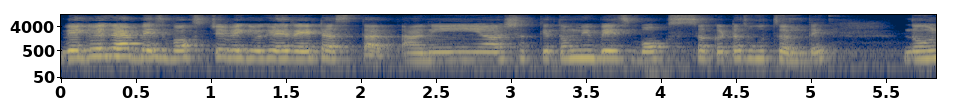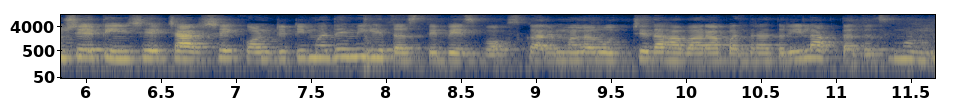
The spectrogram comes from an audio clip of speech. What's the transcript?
वेगवेगळ्या बेस बॉक्सचे वेगवेगळे रेट असतात आणि शक्यतो मी बेस बॉक्स सकटच उचलते. दोनशे तीनशे चारशे क्वांटिटीमध्ये मी घेत असते बेस बॉक्स कारण मला रोजचे दहा बारा पंधरा तरी लागतातच म्हणून.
